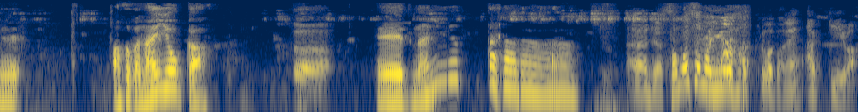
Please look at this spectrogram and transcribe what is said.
え、あ、そうか、内容か。えーと、何言ったかな？あ、じゃあ、そもそも言う派ってことね、アッキーは。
